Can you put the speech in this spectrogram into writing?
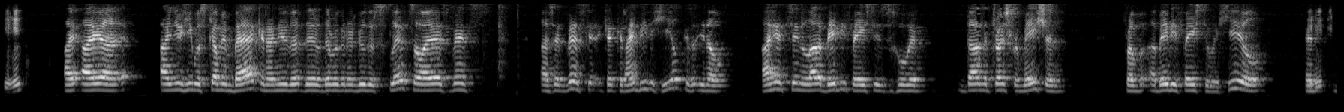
Mm-hmm. I, I uh, I knew he was coming back, and I knew that they, they were going to do the split. So I asked Vince. I said, Vince, can, can, can I be the heel? Because you know, I had seen a lot of baby faces who had done the transformation from a baby face to a heel and mm-hmm.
